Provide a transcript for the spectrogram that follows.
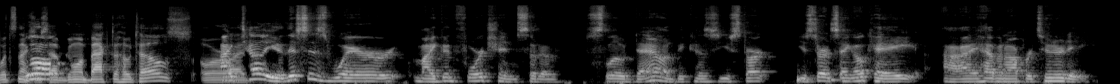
What's next? Well- you said going back to hotels, or I I- tell you, this is where my good fortune sort of slowed down because you start you start saying, okay, I have an opportunity,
